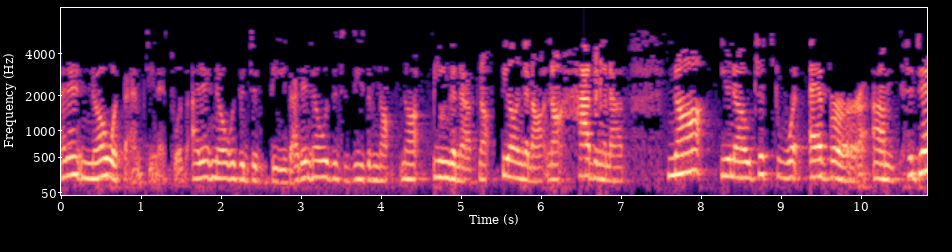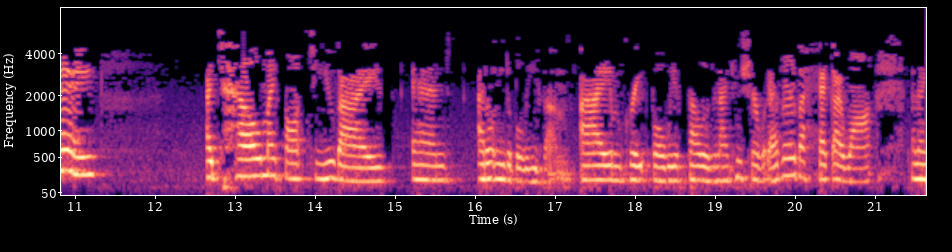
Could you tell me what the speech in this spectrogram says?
I didn't know what the emptiness was. I didn't know it was a disease. I didn't know it was a disease of not not being enough, not feeling enough, not having enough, not you know just whatever. Um, today, I tell my thoughts to you guys, and I don't need to believe them. I am grateful. We have fellows, and I can share whatever the heck I want, and I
